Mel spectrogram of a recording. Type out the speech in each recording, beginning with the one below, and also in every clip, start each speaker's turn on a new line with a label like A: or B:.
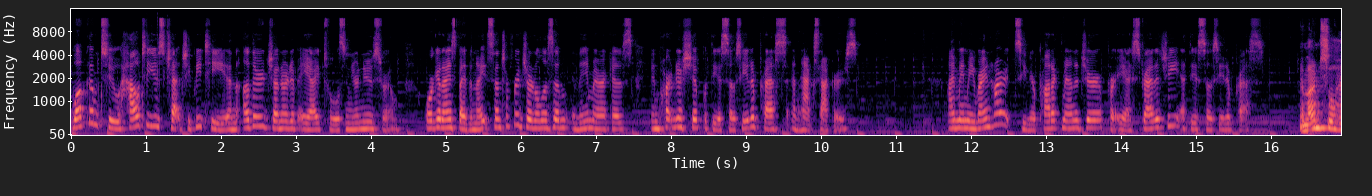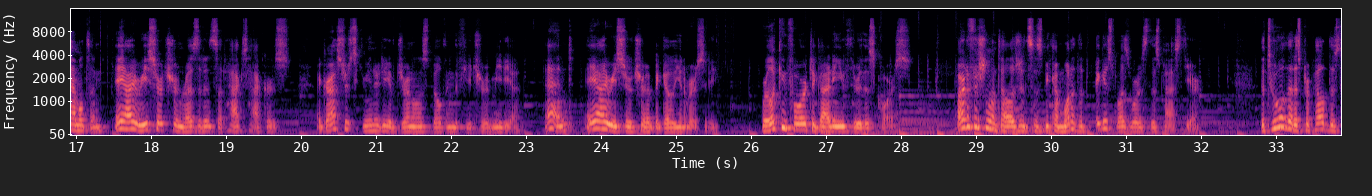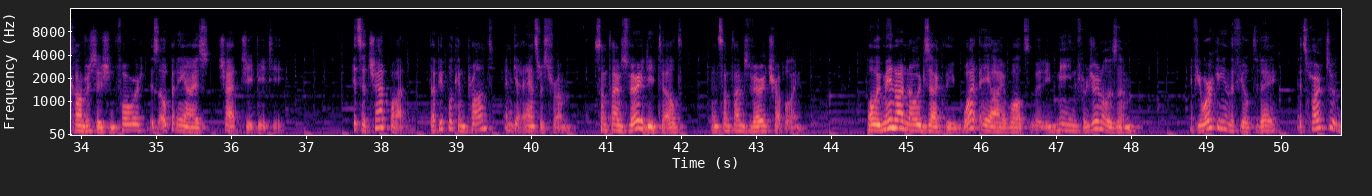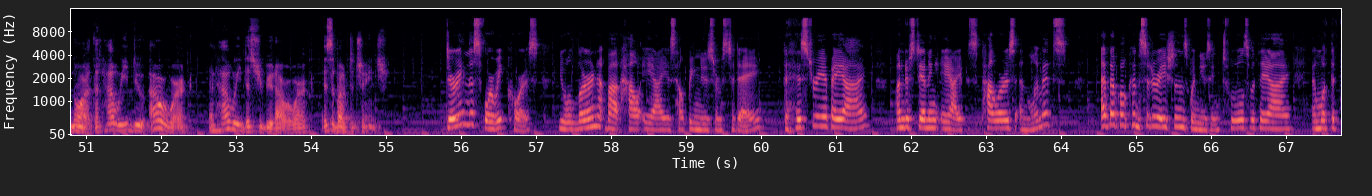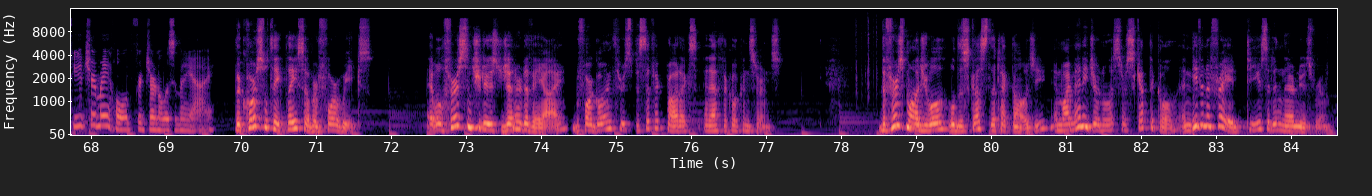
A: Welcome to How to Use ChatGPT and Other Generative AI Tools in Your Newsroom, organized by the Knight Center for Journalism in the Americas in partnership with the Associated Press and Hacks Hackers. I'm Aimee Rinehart, Senior Product Manager for AI Strategy at the Associated Press.
B: And I'm Sil Hamilton, AI Researcher in Residence at Hacks Hackers, a grassroots community of journalists building the future of media, and AI Researcher at McGill University. We're looking forward to guiding you through this course. Artificial intelligence has become one of the biggest buzzwords this past year. The tool that has propelled this conversation forward is OpenAI's ChatGPT. It's a chatbot that people can prompt and get answers from, sometimes very detailed and sometimes very troubling. While we may not know exactly what AI will ultimately mean for journalism, if you're working in the field today, it's hard to ignore that how we do our work and how we distribute our work is about to change.
A: During this four week course, you will learn about how AI is helping newsrooms today, the history of AI, understanding AI's powers and limits, ethical considerations when using tools with AI, and what the future may hold for journalism and AI.
B: The course will take place over four weeks. It will first introduce generative AI before going through specific products and ethical concerns. The first module will discuss the technology and why many journalists are skeptical and even afraid to use it in their newsroom.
